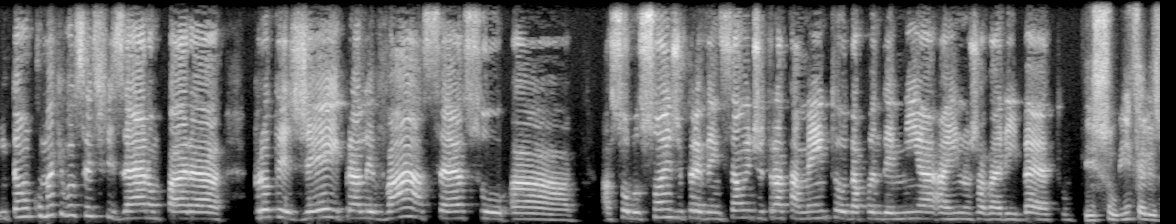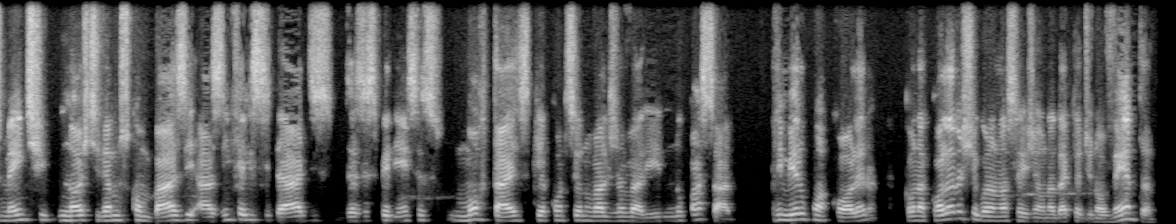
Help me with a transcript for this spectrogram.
Então, como é que vocês fizeram para proteger e para levar acesso a as soluções de prevenção e de tratamento da pandemia aí no Javari, Beto? Isso, infelizmente, nós tivemos como base as infelicidades das experiências mortais que aconteceu no Vale do Javari no passado. Primeiro com a cólera. Quando a cólera chegou na nossa região na década de 90,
